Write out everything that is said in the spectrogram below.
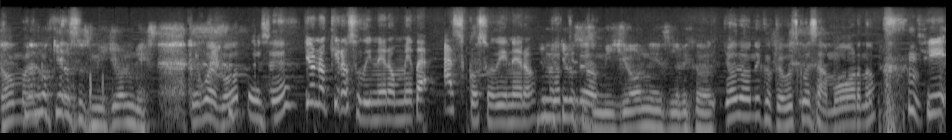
No No, no quiero sus millones. qué huevotes, ¿eh? Yo no quiero su dinero, me da asco su dinero. Yo no Yo quiero quiero- sus millones, le dijo. Yo lo único que busco es amor, ¿no? Sí,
